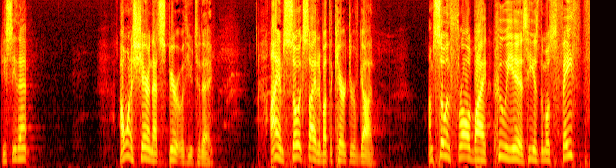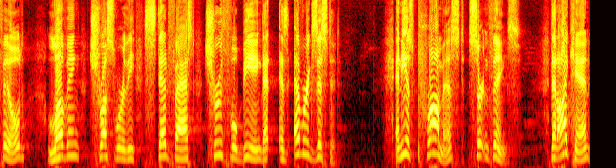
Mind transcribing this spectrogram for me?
Do you see that? I want to share in that spirit with you today. I am so excited about the character of God. I'm so enthralled by who he is. He is the most faith filled, loving, trustworthy, steadfast, truthful being that has ever existed. And He has promised certain things that I can,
